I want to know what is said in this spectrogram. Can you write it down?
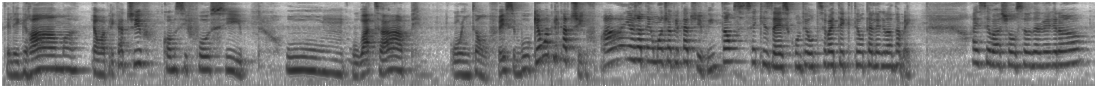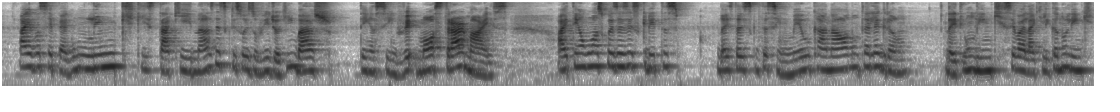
Telegram é um aplicativo como se fosse o WhatsApp ou então o Facebook. É um aplicativo. Ah, eu já tenho um monte de aplicativo. Então, se você quiser esse conteúdo, você vai ter que ter o Telegram também. Aí você baixou o seu Telegram, aí você pega um link que está aqui nas descrições do vídeo aqui embaixo. Tem assim, ver, mostrar mais. Aí tem algumas coisas escritas. Daí está escrito assim: meu canal no Telegram. Daí tem um link, você vai lá e clica no link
